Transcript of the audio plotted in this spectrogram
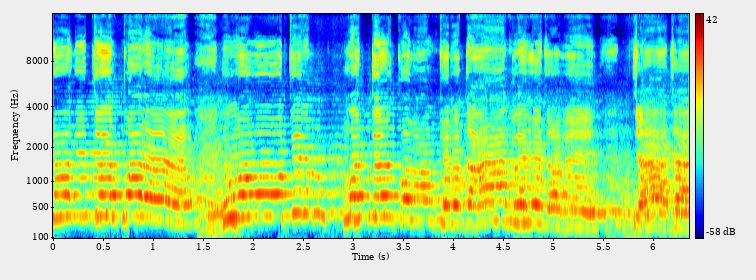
না দিতে পারে মধ্যে লেগে যাবে। যা যা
